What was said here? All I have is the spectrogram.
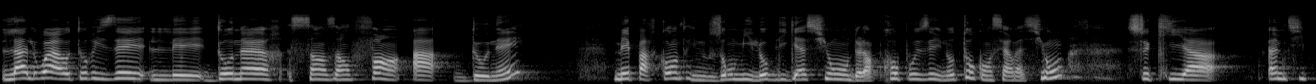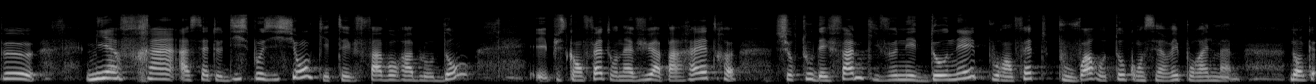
la loi a autorisé les donneurs sans enfants à donner. Mais par contre, ils nous ont mis l'obligation de leur proposer une autoconservation, ce qui a un petit peu mis un frein à cette disposition qui était favorable aux dons, puisqu'en fait, on a vu apparaître surtout des femmes qui venaient donner pour en fait pouvoir autoconserver pour elles-mêmes. Donc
